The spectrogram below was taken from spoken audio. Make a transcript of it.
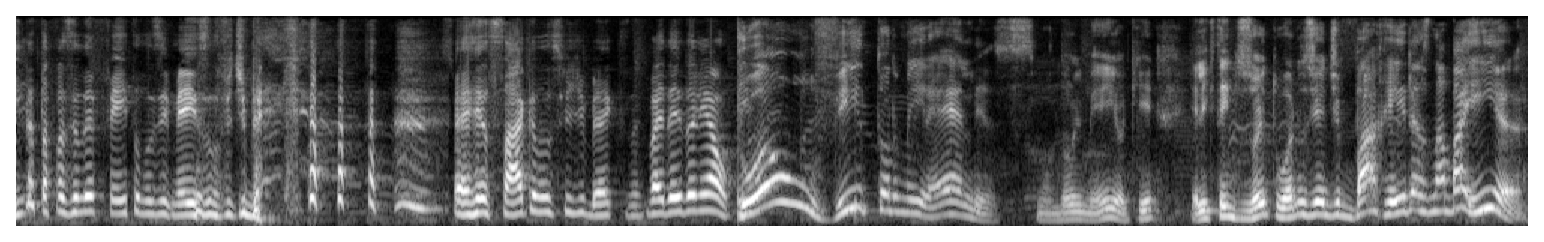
ainda tá fazendo efeito nos e-mails, no feedback. é ressaca nos feedbacks, né? Vai daí, Daniel. João Vitor Meirelles mandou um e-mail aqui. Ele que tem 18 anos e é de Barreiras, na Bahia.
